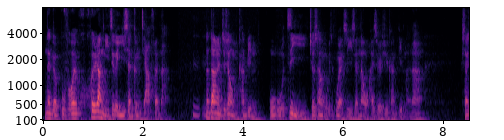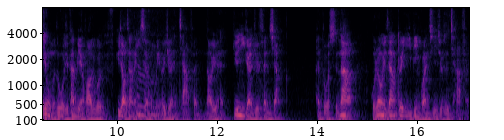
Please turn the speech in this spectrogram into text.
那个部分会会让你这个医生更加分啊。嗯，那当然，就像我们看病，我我自己就算我未来是医生，那我还是会去看病嘛。那相信我们如果去看病的话，如果遇到这样的医生，嗯我们也会觉得很加分，然后也很愿意跟人去分享很多事。那我认为这样对医病关系就是加分。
